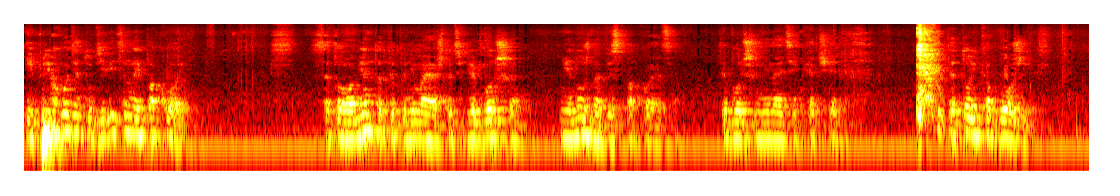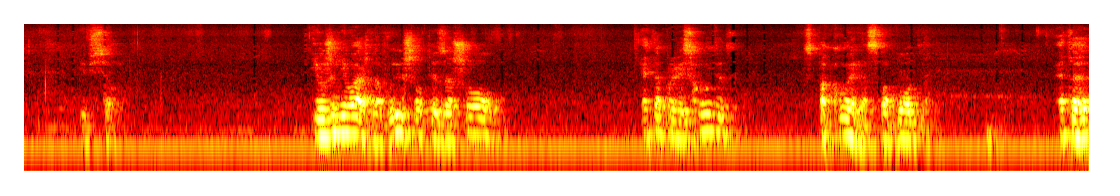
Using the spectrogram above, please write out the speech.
И приходит удивительный покой. С этого момента ты понимаешь, что тебе больше не нужно беспокоиться. Ты больше не на этих качелях. Ты только Божий. И все. И уже не важно, вышел ты, зашел. Это происходит спокойно, свободно. Это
